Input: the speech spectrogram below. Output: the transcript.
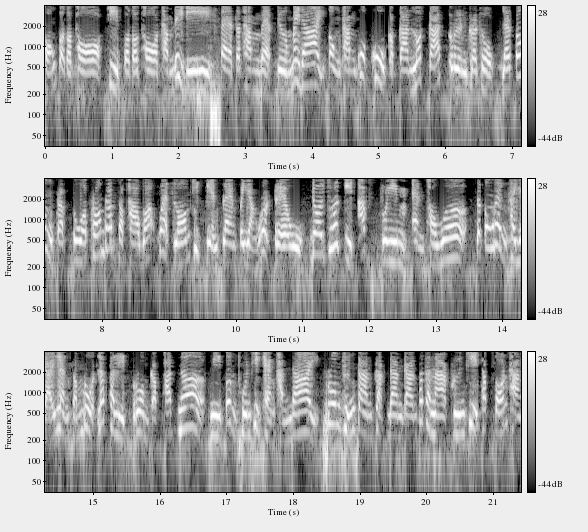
ของปตท ที่ปตททำได้ดีแต่จะทำแบบเดิมไม่ได้ ต้องทำควบคู่กับการลดก๊าซเรือนกระจก และต้องปรับตัวพร้อมรับสภาวะแวดล้อมที่เปลี่ยนแปลงไปอย่างรวดเร็ว โดยธุรกิจ upstream and power จะต้องเร่งขยายแหล่งสำรวจและผลิตร่วมกับพาร์ทเนอร์ มีต้นทุนที่แข่งขันได้ รวมถึงการผลักดันการพัฒนาพื้นที่ทับซ้อนทาง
